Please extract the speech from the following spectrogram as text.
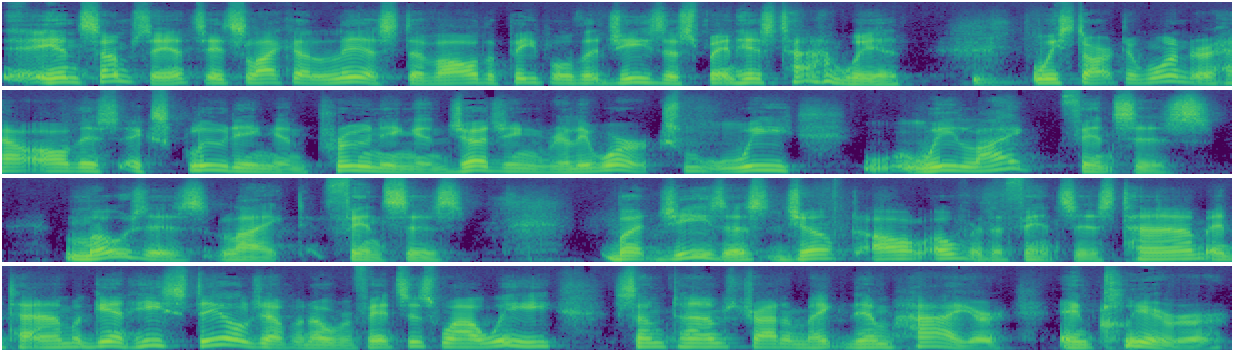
In some sense, it's like a list of all the people that Jesus spent his time with we start to wonder how all this excluding and pruning and judging really works. We, we like fences. Moses liked fences. But Jesus jumped all over the fences time and time again. He's still jumping over fences while we sometimes try to make them higher and clearer.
